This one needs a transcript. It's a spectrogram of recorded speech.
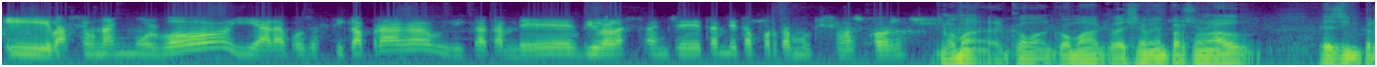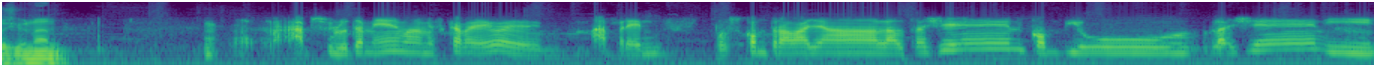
i va ser un any molt bo, i ara doncs, estic a Praga, vull dir que també viure a l'estranger també t'aporta moltíssimes coses. Home, com a, com a creixement personal és impressionant. Absolutament, a més que res, eh, aprens doncs, com treballa l'altra gent, com viu la gent i,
